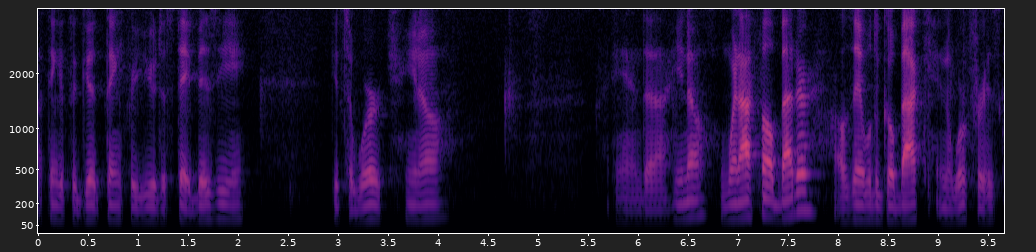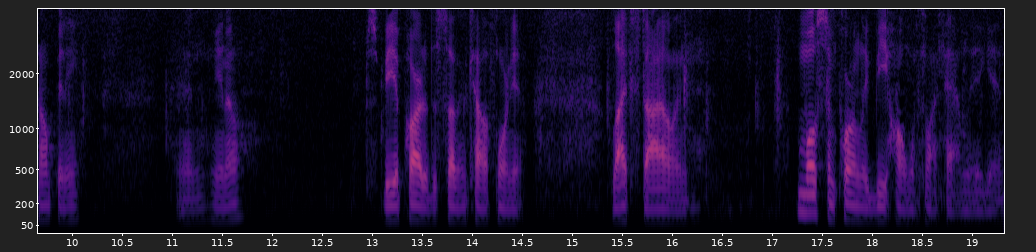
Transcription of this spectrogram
I think it's a good thing for you to stay busy, get to work, you know. And uh, you know, when I felt better, I was able to go back and work for his company, and you know, just be a part of the Southern California lifestyle, and most importantly, be home with my family again.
